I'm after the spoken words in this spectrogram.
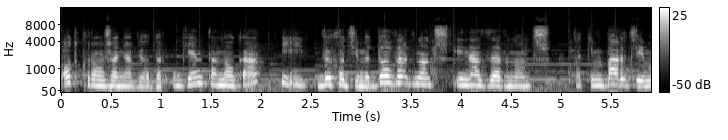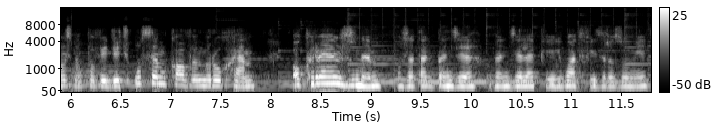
od krążenia bioder, ugięta noga i wychodzimy do wewnątrz i na zewnątrz, takim bardziej można powiedzieć ósemkowym ruchem, okrężnym, może tak będzie, będzie lepiej, łatwiej zrozumieć.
